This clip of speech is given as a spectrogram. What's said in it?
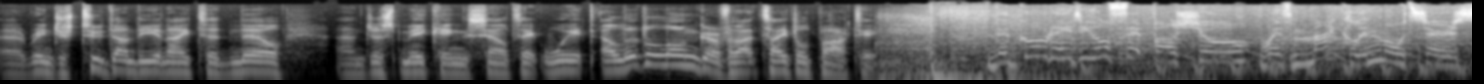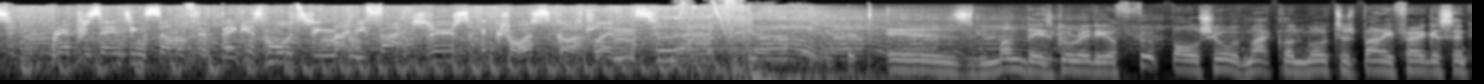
Uh, Rangers 2, Dundee United nil, and just making Celtic wait a little longer for that title party. The Go Radio Football Show with Macklin Motors, representing some of the biggest motoring manufacturers across Scotland. Let's go! It is Monday's Go Radio Football Show with Macklin Motors, Barry Ferguson,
